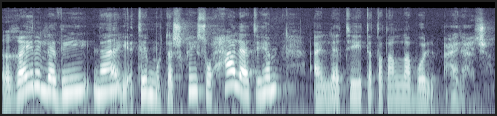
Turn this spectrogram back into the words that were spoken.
غير الذين يتم تشخيص حالاتهم التي تتطلب العلاج.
